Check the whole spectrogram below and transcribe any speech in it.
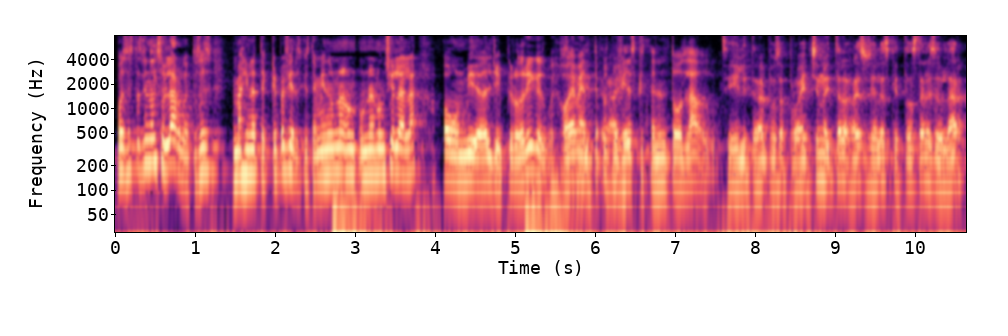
pues estás viendo el celular, güey. Entonces, imagínate, ¿qué prefieres? ¿Que estén viendo un, anuncio Lala o un video del JP Rodríguez, güey? Obviamente, pues prefieres que estén en todos lados, güey. Sí, literal, pues aprovechen ahorita las redes sociales que todo está en el celular.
